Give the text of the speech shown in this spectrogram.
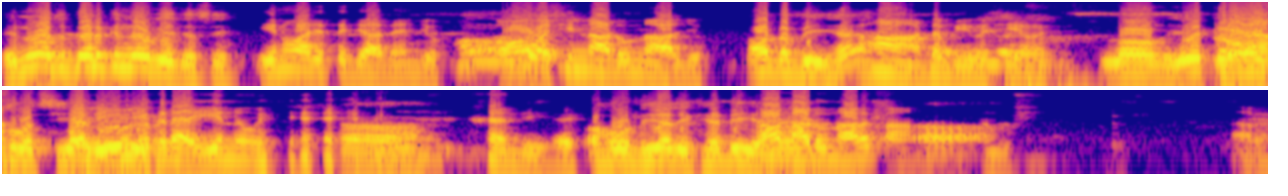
ਇਹਨੂੰ ਅੱਜ ਦਿਨ ਕਿੰਨੇ ਹੋ ਗਏ ਜੱਸੇ? ਇਹਨੂੰ ਅੱਜ ਤੇਜਾ ਦੇਣ ਜੋ। ਉਹ ਵਛੀ ਨਾੜੂ ਨਾਲ ਜੋ। ਆ ਡੱਬੀ ਹੈ? ਹਾਂ ਡੱਬੀ ਵਛੀ ਆਵੇ ਲਓ ਵੀ ਇਹ ਕ੍ਰੋਸ ਬੱਚੀ ਆ ਹੌਲੀ ਹੌਲੀ ਖੜਾਈ ਇਹਨੂੰ। ਹਾਂ। ਹਾਂਜੀ। ਆ ਹੋਲੀ ਵਾਲੀ ਖੇਡੀ ਆ। ਆ ਨਾੜੂ ਨਾਲ ਤਾਂ। ਆਵੇ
